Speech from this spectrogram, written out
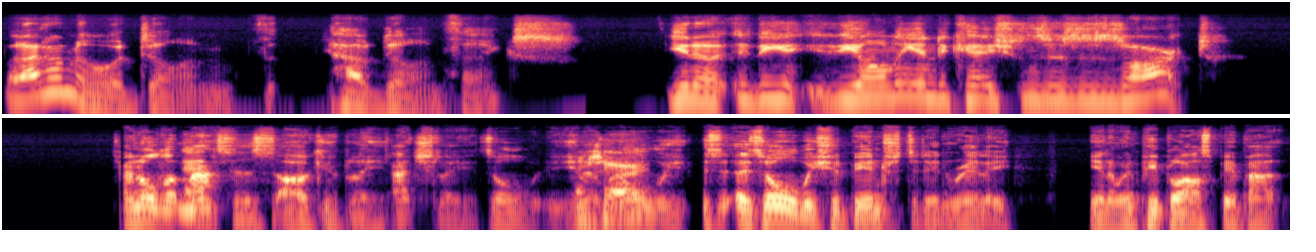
but I don't know what Dylan, how Dylan thinks. You know, the the only indications is his art. And all that matters, arguably, actually, it's all you know. All we, it's, it's all we should be interested in, really. You know, when people ask me about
